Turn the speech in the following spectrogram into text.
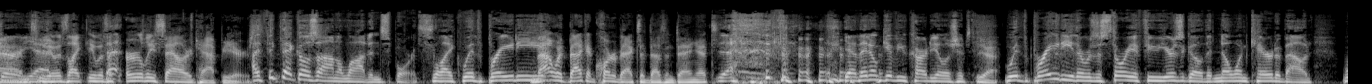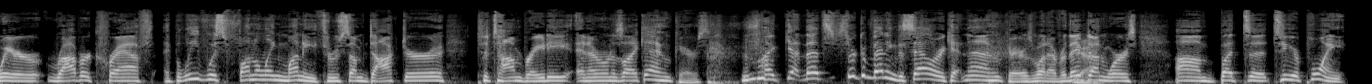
sure, yeah. It was like it was that, like early salary cap years. I think that goes on a lot in sports, like with Brady. Not with back at quarterbacks, it doesn't. Dang it. yeah, they don't give you car dealerships. Yeah. With Brady, there was a story a few years ago that no one cared about, where Robert Kraft, I believe, was funneling money through some doctor to Tom Brady, and everyone was like, "Yeah, who cares?" like, yeah, that's circumventing the salary cap. Nah, who cares? Whatever. They've yeah. done worse. Um, but uh, to your point,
